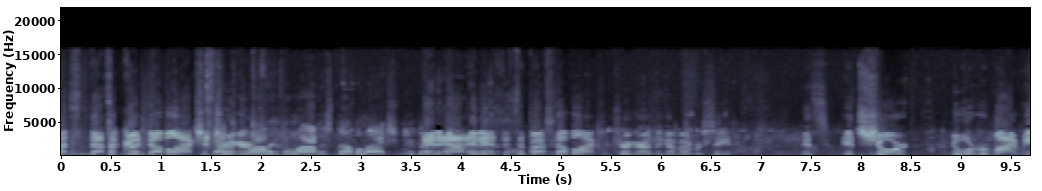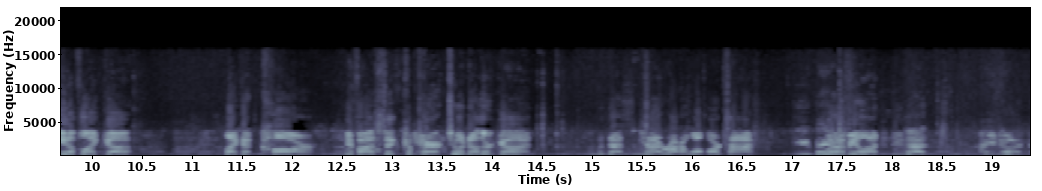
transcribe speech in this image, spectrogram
That's that's a good double action That's trigger. probably the loudest double action you're going It, uh, it is. It's the best double action trigger I think I've ever seen. It's it's short. It would remind me of like a like a Kahr if I was to compare it to another gun. But that's can I run it one more time? You bet. Would I be allowed to do that? How you doing?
